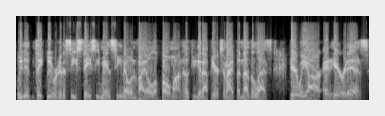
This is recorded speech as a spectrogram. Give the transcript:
We didn't think we were going to see Stacy Mancino and Viola Beaumont hooking it up here tonight, but nonetheless, here we are, and here it is.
